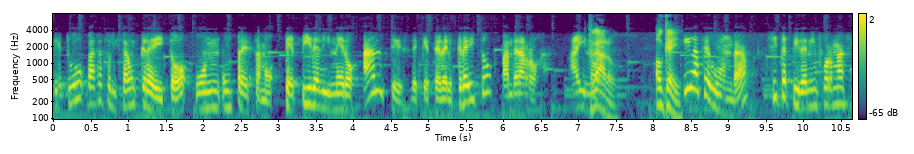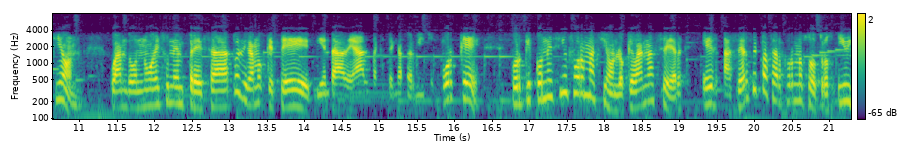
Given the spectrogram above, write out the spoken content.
que tú vas a solicitar un crédito, un, un préstamo, te pide dinero antes de que te dé el crédito, bandera roja. Ahí no. Claro. Ok. Y la segunda, si te piden información, cuando no es una empresa, pues digamos que esté bien dada de alta, que tenga permiso. ¿Por qué? Porque con esa información lo que van a hacer es hacerse pasar por nosotros y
